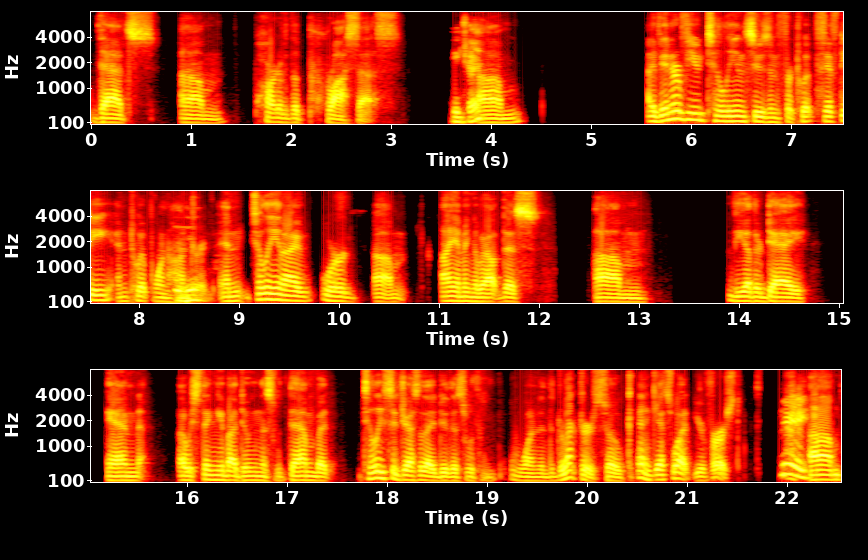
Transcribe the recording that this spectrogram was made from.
that's um, part of the process. okay. Um, I've interviewed Tilly and Susan for TWIP 50 and TWIP 100, and Tilly and I were um, IMing about this um, the other day, and I was thinking about doing this with them, but Tilly suggested I do this with one of the directors. So guess what? You're first. Hey. Um,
